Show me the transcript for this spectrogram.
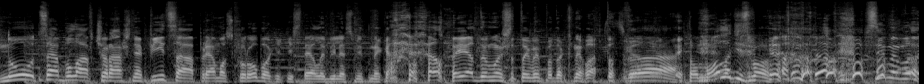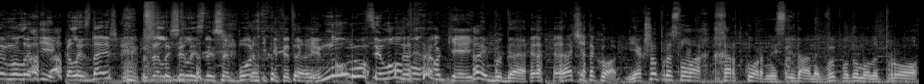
Ну, це була вчорашня піца прямо з коробок, які стояли біля смітника. Але я думаю, що той випадок не варто згадувати. То молодість мав. Всі ми були молоді. Коли знаєш, вже лишились лише бортики, ти такий, ну, в цілому, окей. Хай буде. Значить тако, якщо при словах хардкорний сніданок ви подумали про,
